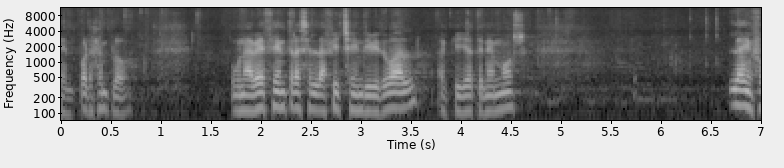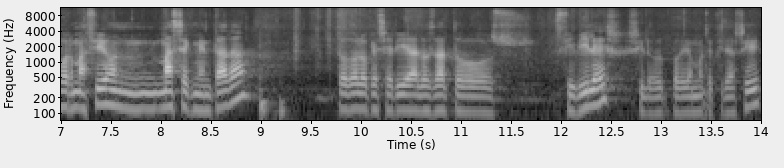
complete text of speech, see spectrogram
Bien, por ejemplo, una vez entras en la ficha individual, aquí ya tenemos la información más segmentada, todo lo que serían los datos civiles, si lo podríamos decir así,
